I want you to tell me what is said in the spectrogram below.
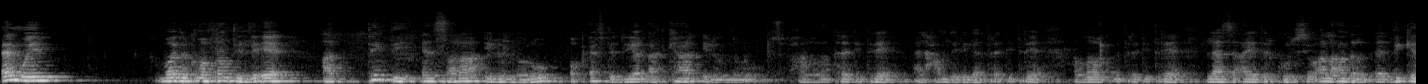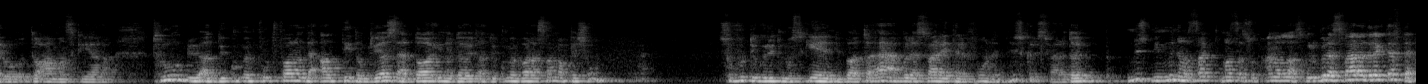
El-Muhim, vad jag vill komma fram till det är att tänk dig en salah i lugn och ro och efter du gör adkar i lugn och ro. Subhanallah 33, Alhamdulillah 33, Allah Akbar 33, Läser ayat al-kursi och alla andra dhikr och dua man ska göra. Tror du att du kommer fortfarande alltid, om du gör så här dag in och dag ut, att du kommer vara samma person? Så fort du går ut i moskén, du bara tar, äh, börjar svära i telefonen. Nu ska du svära? Du, nyss din mun har sagt massa subhanallah. Ska du börja svära direkt efter?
